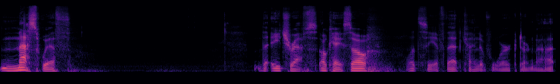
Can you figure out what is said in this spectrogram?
mess with the hrefs. Okay, so let's see if that kind of worked or not.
